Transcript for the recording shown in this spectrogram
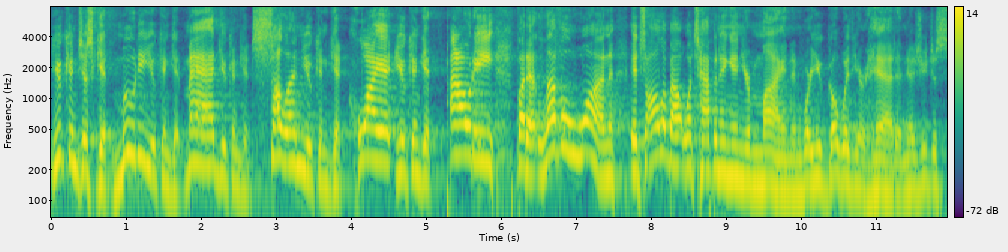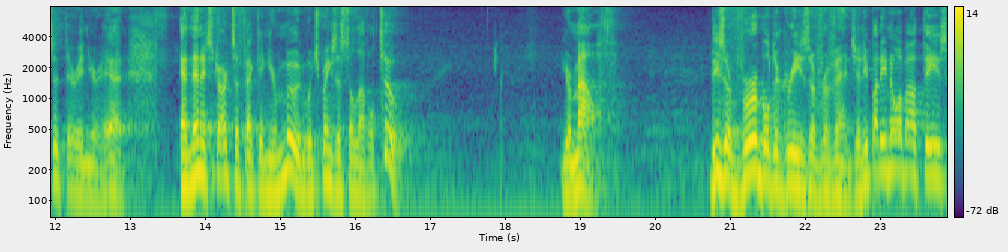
you can just get moody you can get mad you can get sullen you can get quiet you can get pouty. But at level 1 it's all about what's happening in your mind and where you go with your head and as you just sit there in your head. And then it starts affecting your mood which brings us to level 2 your mouth these are verbal degrees of revenge. Anybody know about these?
